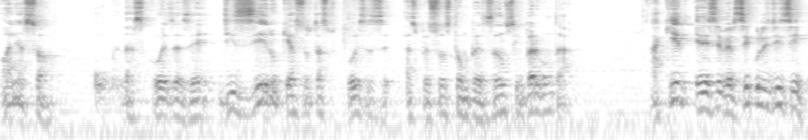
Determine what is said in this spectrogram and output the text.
olha só, uma das coisas é dizer o que as outras coisas as pessoas estão pensando sem perguntar. Aqui nesse versículo ele diz assim:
